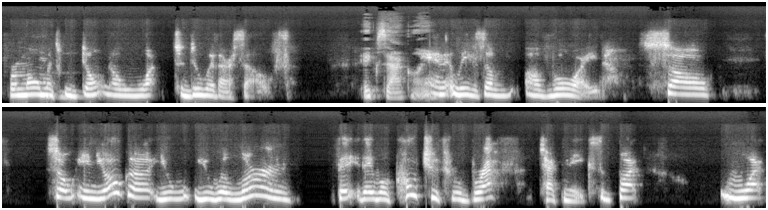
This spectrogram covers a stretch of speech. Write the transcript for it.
for moments we don't know what to do with ourselves. Exactly. And it leaves a, a void. So so in yoga you you will learn they, they will coach you through breath techniques, but what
